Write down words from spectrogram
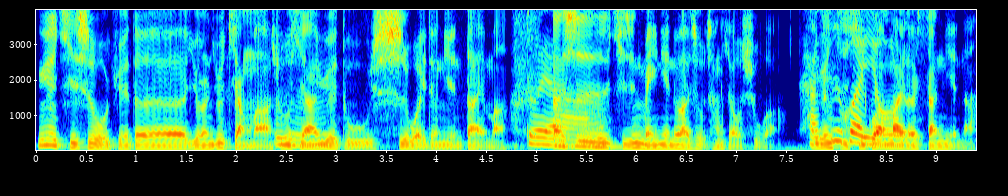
因为其实我觉得有人就讲嘛，说现在阅读视为的年代嘛，对啊，但是其实每一年都还是有畅销书啊，还是会有卖了三年呐、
